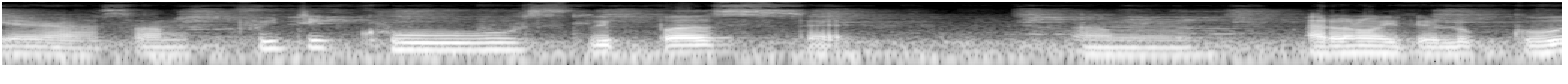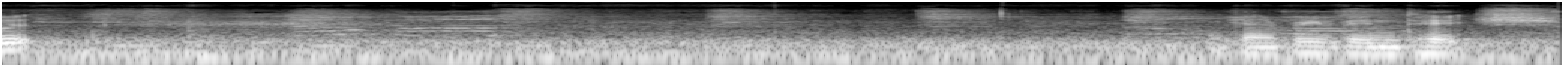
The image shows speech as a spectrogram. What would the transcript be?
Here are some pretty cool slippers that um, I don't know if they look good. Again, very vintage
